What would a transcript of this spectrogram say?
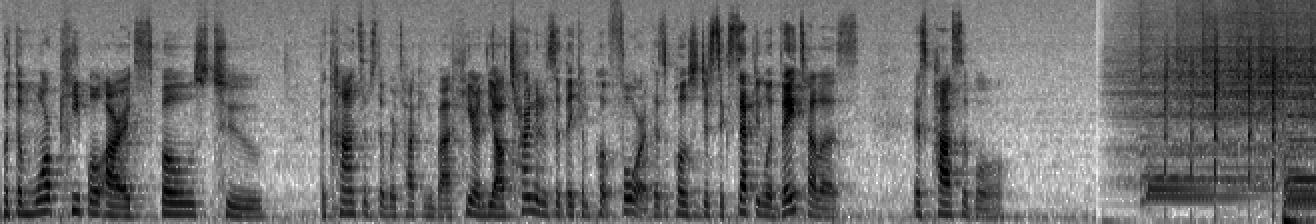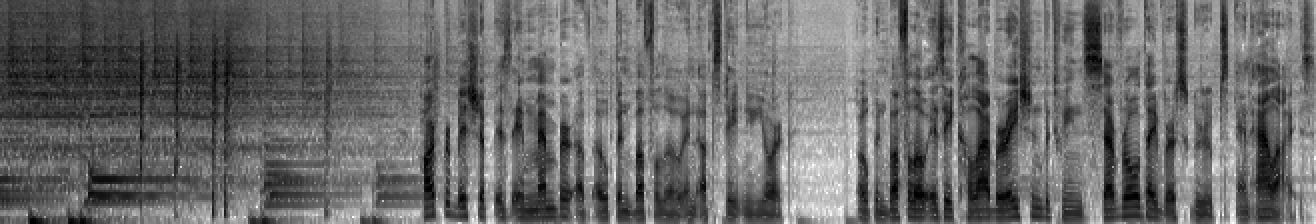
But the more people are exposed to the concepts that we're talking about here and the alternatives that they can put forth, as opposed to just accepting what they tell us is possible. Harper Bishop is a member of Open Buffalo in upstate New York. Open Buffalo is a collaboration between several diverse groups and allies.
